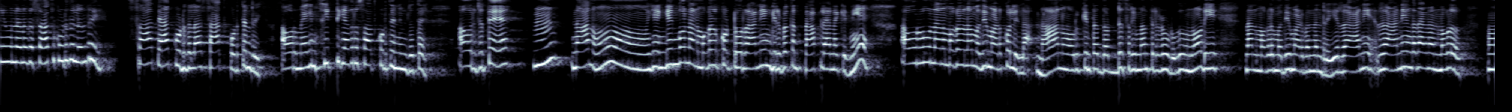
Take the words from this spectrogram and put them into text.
ನೀವು ನನಗೆ ಸಾಥ್ ಕೊಡುದಿಲ್ಲನ್ರಿ ಸಾಥ್ ಯಾಕೆ ಕೊಡುದಿಲ್ಲ ಸಾಥ್ ಕೊಡ್ತೇನ್ರಿ ಅವ್ರ ಮ್ಯಾಗಿನ ಸಿಟ್ಟಿಗಾದ್ರೂ ಸಾಥ್ ಕೊಡ್ತೇನೆ ನಿಮ್ಮ ಜೊತೆ ಅವ್ರ ಜೊತೆ ಹ್ಮ್ ನಾನು ಹೆಂಗೆಂಗೋ ನನ್ನ ಮಗಳನ್ನ ಕೊಟ್ಟು ರಾಣಿ ಹಂಗಿರ್ಬೇಕಂತ ನಾ ಪ್ಲಾನ್ ಹಾಕಿದ್ನಿ ಅವರು ನನ್ನ ಮಗಳನ್ನ ಮದುವೆ ಮಾಡ್ಕೊಲಿಲ್ಲ ನಾನು ಅವ್ರಕ್ಕಿಂತ ದೊಡ್ಡ ಶ್ರೀಮಂತರ ಹುಡುಗ ನೋಡಿ ನನ್ನ ಮಗಳ ಮದುವೆ ಮಾಡಿ ಬಂದನ್ರಿ ರಾಣಿ ರಾಣಿ ಹಂಗದ ನನ್ನ ಮಗಳು ಹ್ಞೂ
